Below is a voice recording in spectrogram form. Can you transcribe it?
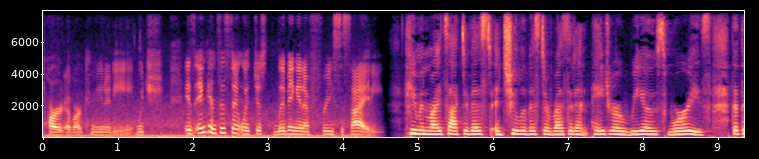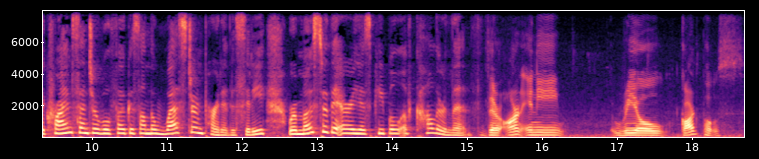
part of our community, which is inconsistent with just living in a free society. Human rights activist and Chula Vista resident Pedro Rios worries that the crime center will focus on the western part of the city, where most of the area's people of color live. There aren't any real guard posts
